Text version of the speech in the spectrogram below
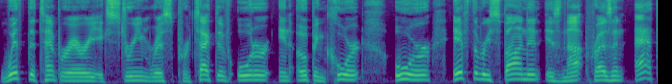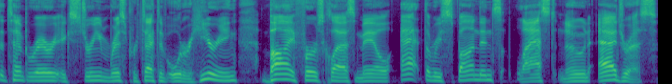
with the temporary extreme risk protective order in open court, or if the respondent is not present at the temporary extreme risk protective order hearing, by first class mail at the respondent's last known address.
